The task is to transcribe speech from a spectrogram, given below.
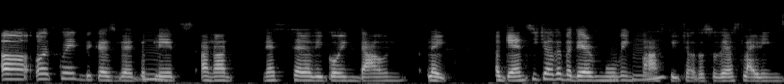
uh, earthquake because where the Mm. plates are not necessarily going down like against each other, but they're moving Mhm. past each other, so they're sliding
